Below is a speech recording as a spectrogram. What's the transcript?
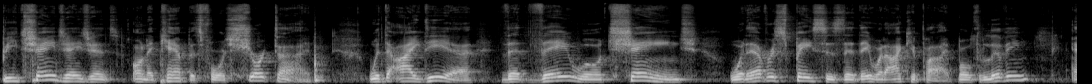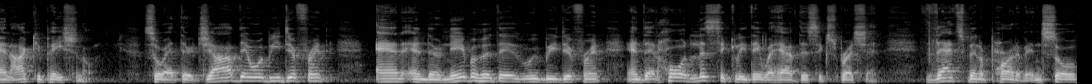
be change agents on a campus for a short time with the idea that they will change whatever spaces that they would occupy, both living and occupational. So at their job, they would be different, and in their neighborhood, they would be different, and that holistically, they would have this expression. That's been a part of it. And so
